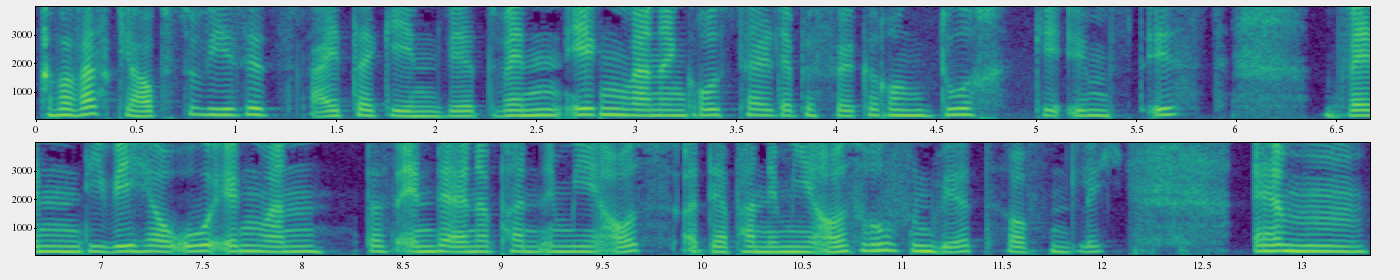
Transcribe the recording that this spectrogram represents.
Aber was glaubst du, wie es jetzt weitergehen wird, wenn irgendwann ein Großteil der Bevölkerung durchgeimpft ist, wenn die WHO irgendwann das Ende einer Pandemie aus, der Pandemie ausrufen wird, hoffentlich? Ähm,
